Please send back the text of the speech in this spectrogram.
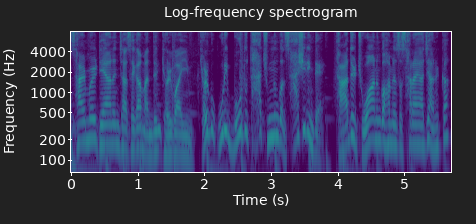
삶을 대하는 자세가 만든 결과임. 결국 우리 모두 다 죽는 건 사실인데 다들 좋아하는 거 하면서 살아야 하지 않을까?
